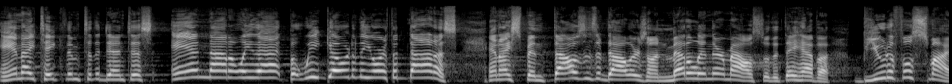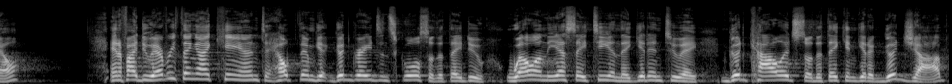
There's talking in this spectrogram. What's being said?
and I take them to the dentist, and not only that, but we go to the orthodontist and I spend thousands of dollars on metal in their mouth so that they have a beautiful smile. And if I do everything I can to help them get good grades in school so that they do well on the SAT and they get into a good college so that they can get a good job,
